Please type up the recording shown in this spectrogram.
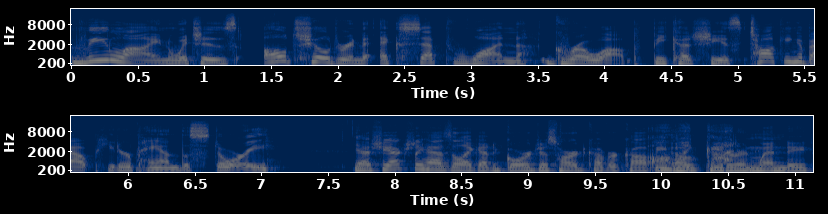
the line, which is all children except one grow up because she is talking about Peter Pan, the story. Yeah, she actually has like a gorgeous hardcover copy Oh of Peter and Wendy.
